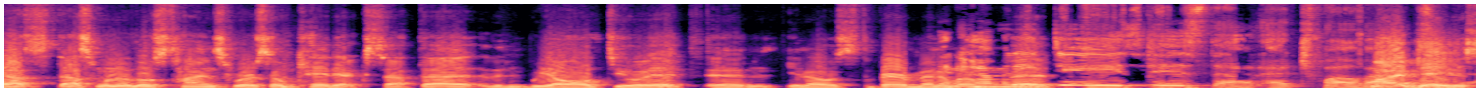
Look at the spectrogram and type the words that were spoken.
that's that's one of those times where it's okay to accept that, and we all do it, and you know it's the bare minimum. And how many days is that at twelve? Five days.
